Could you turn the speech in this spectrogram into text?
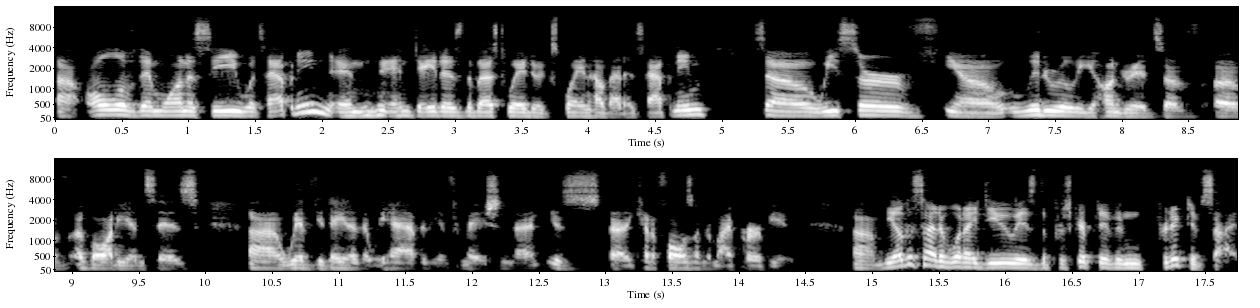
Uh, all of them want to see what's happening, and, and data is the best way to explain how that is happening. So we serve, you know, literally hundreds of of, of audiences uh, with the data that we have and the information that is uh, kind of falls under my purview. Um, the other side of what I do is the prescriptive and predictive side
